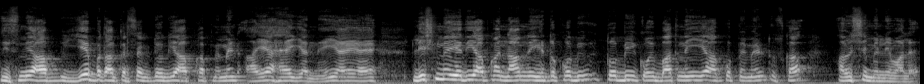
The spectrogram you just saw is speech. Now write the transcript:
जिसमें आप ये पता कर सकते हो कि आपका पेमेंट आया है या नहीं आया है। लिस्ट में यदि आपका नाम नहीं है तो कोई भी तो भी कोई बात नहीं है, आपको पेमेंट उसका अवश्य मिलने वाला है।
